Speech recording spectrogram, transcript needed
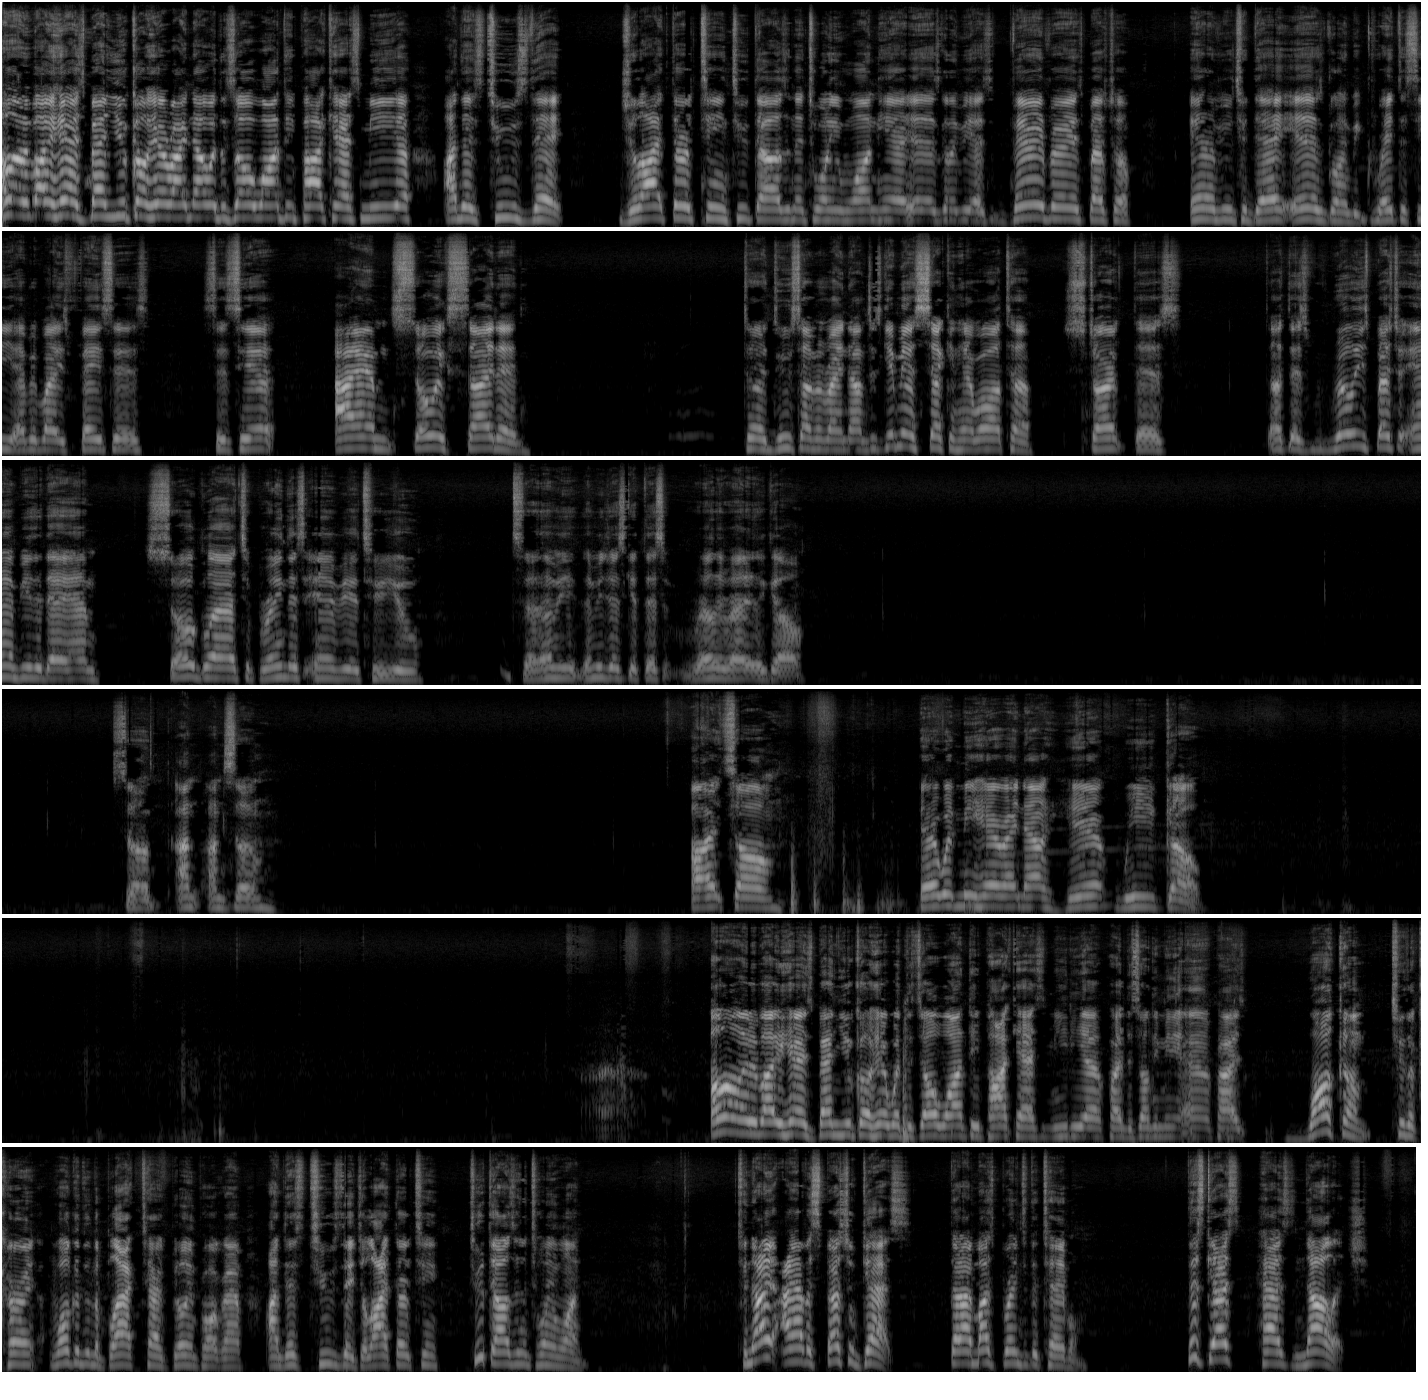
Hello, everybody. Here it's Ben Yuko here right now with the Zowanti Podcast Media on this Tuesday, July 13, 2021. Here it is going to be a very, very special interview today. It is going to be great to see everybody's faces. Since here, I am so excited to do something right now. Just give me a second here. We're all to start this, start this really special interview today. And so glad to bring this interview to you. So let me let me just get this really ready to go. So I'm I'm so all right. So bear with me here right now. Here we go. Hello, everybody. Here is Ben Yuko here with the Zowanti Podcast Media, part of the Zonti Media Enterprise. Welcome to the current, welcome to the Black Tech Building Program on this Tuesday, July 13, 2021. Tonight, I have a special guest that I must bring to the table. This guest has knowledge.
